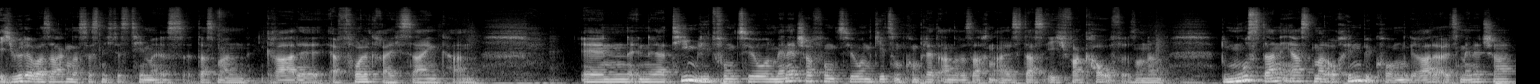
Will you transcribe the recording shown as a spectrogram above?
Ich würde aber sagen, dass das nicht das Thema ist, dass man gerade erfolgreich sein kann. In, in der Teamlead-Funktion, Manager-Funktion geht es um komplett andere Sachen, als dass ich verkaufe, sondern du musst dann erstmal auch hinbekommen, gerade als Manager,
